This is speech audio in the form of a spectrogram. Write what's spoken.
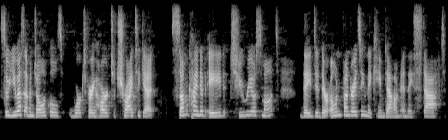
So US evangelicals worked very hard to try to get some kind of aid to Rios Montt. They did their own fundraising. They came down and they staffed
